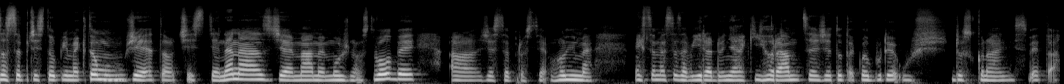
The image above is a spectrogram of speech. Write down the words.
zase přistoupíme k tomu, mm. že je to čistě na nás, že máme možnost volby a že se prostě oholíme. Nechceme se zavírat do nějakého rámce, že to takhle bude už do skonání světa.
